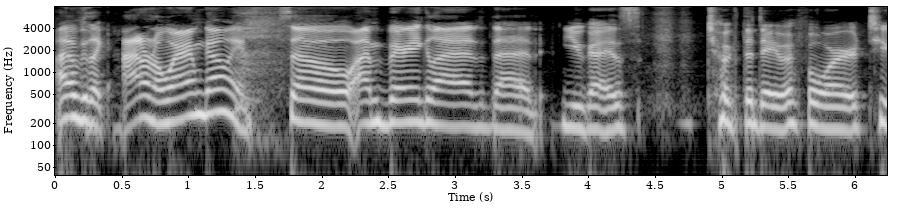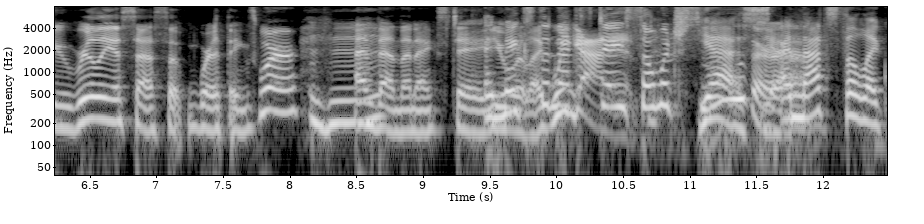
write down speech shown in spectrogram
I would be like, I don't know where I'm going. So I'm very glad that you guys took the day before to really assess where things were, mm-hmm. and then the next day It you makes were like, the "We next got day it." so much smoother. Yes, and that's the like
